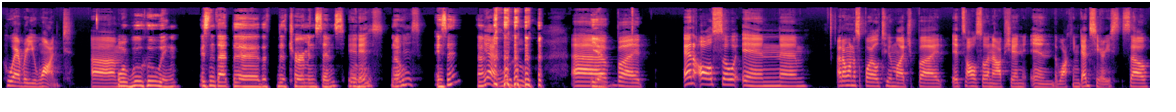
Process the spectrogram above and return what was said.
whoever you want. Um, or woohooing. Isn't that the, the, the term in Sims? it is. No? It is. Is it? Huh? Yeah, woohoo. Uh, Yeah. But, and also in, um, I don't want to spoil too much, but it's also an option in the Walking Dead series. So,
